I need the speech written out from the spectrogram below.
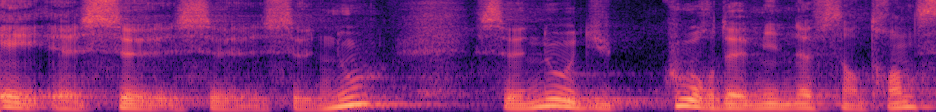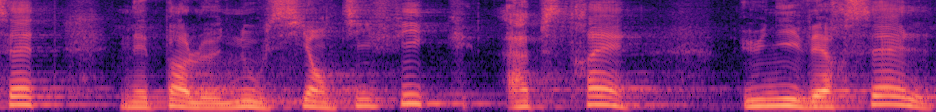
Et euh, ce, ce, nous, ce nous du cours de 1937 n'est pas le nous scientifique, abstrait, universel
